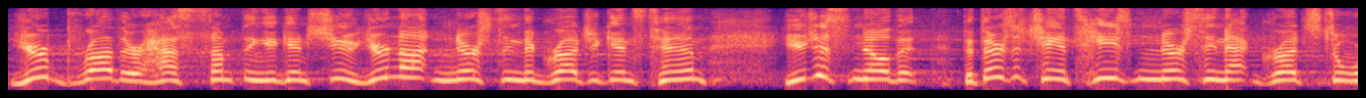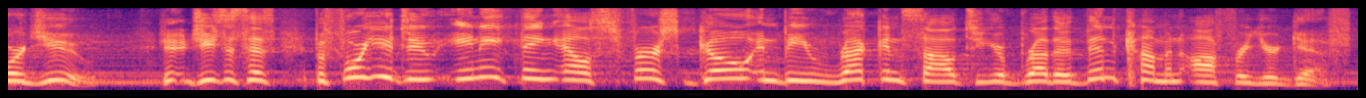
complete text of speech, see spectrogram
your brother has something against you. You're not nursing the grudge against him. You just know that, that there's a chance he's nursing that grudge toward you. Jesus says, before you do anything else, first go and be reconciled to your brother, then come and offer your gift.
